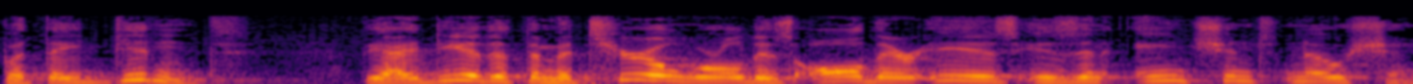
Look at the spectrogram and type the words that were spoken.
But they didn't. The idea that the material world is all there is is an ancient notion.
